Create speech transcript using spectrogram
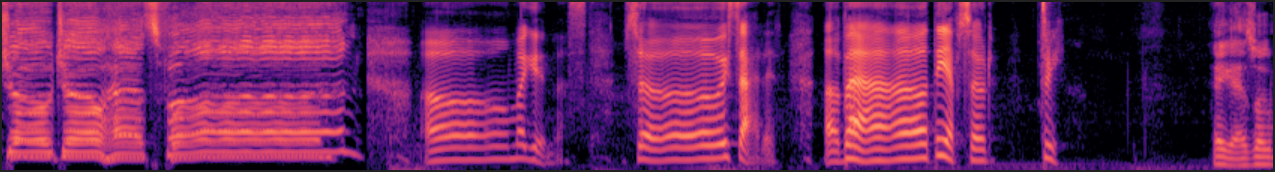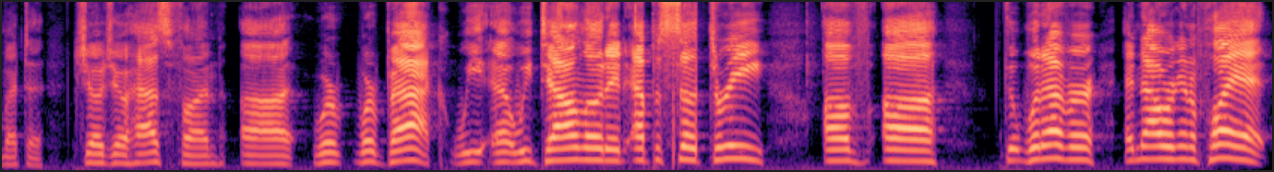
Joe-Joe has fun. Oh my goodness. I'm so excited about the episode three. Hey guys, welcome back to Joe-Joe has fun. Uh, we're we're back. We uh, we downloaded episode three of uh the whatever, and now we're gonna play it.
